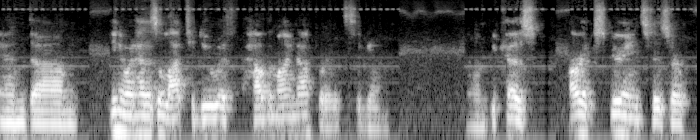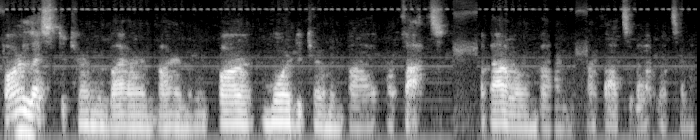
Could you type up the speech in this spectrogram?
and um, you know, it has a lot to do with how the mind operates again. Um, because our experiences are far less determined by our environment and far more determined by our thoughts about our environment, our thoughts about what's happening.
